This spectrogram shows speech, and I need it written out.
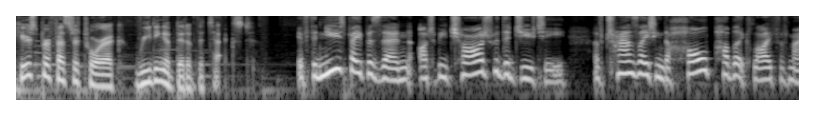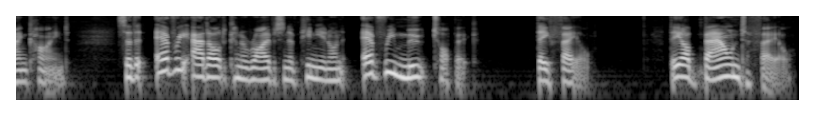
Here's Professor Tworek reading a bit of the text. If the newspapers then are to be charged with the duty of translating the whole public life of mankind so that every adult can arrive at an opinion on every moot topic, they fail. They are bound to fail.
